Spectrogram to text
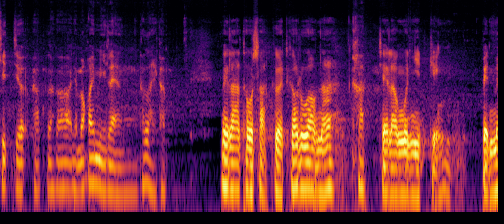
คิดเยอะครับ แล้วก็ยังไม่ค่อยมีแรงเท่าไหร่ครับ เวลาโทสะเกิดก็รู้เอานะครับใจเราหงุดหงิดเก่งเป็นไหม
